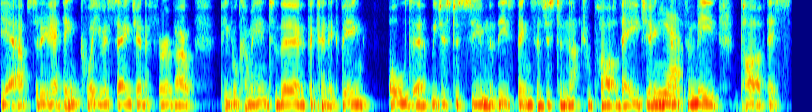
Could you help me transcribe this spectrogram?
Yeah, absolutely. I think what you were saying, Jennifer, about people coming into the the clinic being older, we just assume that these things are just a natural part of aging. Yeah. And for me, part of this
